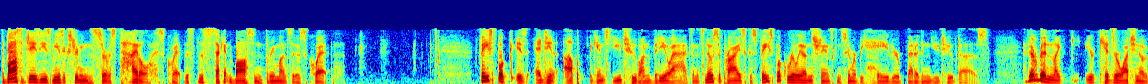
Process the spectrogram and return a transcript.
The boss of Jay Z's music streaming service Tidal has quit. This is the second boss in three months that has quit. Facebook is edging up against YouTube on video ads, and it's no surprise because Facebook really understands consumer behavior better than YouTube does. Have you ever been like your kids are watching a,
